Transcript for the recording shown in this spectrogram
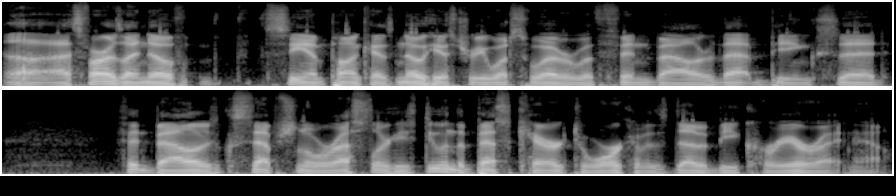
Uh, as far as I know, CM Punk has no history whatsoever with Finn Balor. That being said, Finn Balor is an exceptional wrestler. He's doing the best character work of his WWE career right now.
